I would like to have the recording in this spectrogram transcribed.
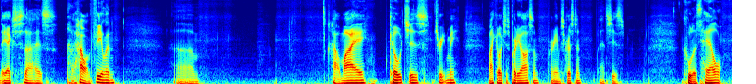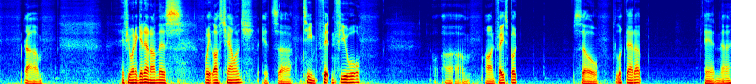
the exercise, how I'm feeling, um, how my coach is treating me. My coach is pretty awesome. Her name's Kristen, and she's cool as hell. Um, if you want to get in on this weight loss challenge, it's uh, Team Fit and Fuel um, on Facebook. So look that up and uh,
